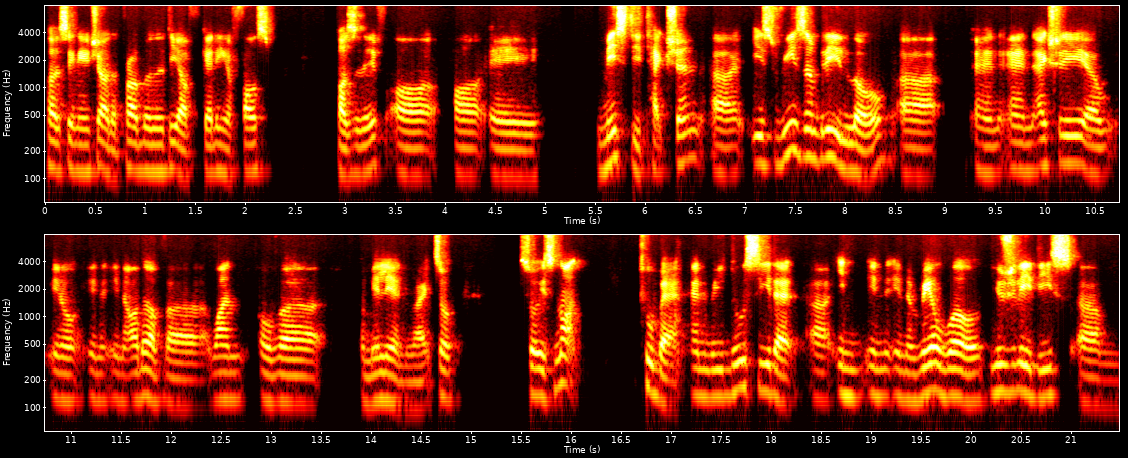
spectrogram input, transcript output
per signature or the probability of getting a false positive or, or a misdetection uh, is reasonably low uh, and, and actually, uh, you know, in, in order of uh, one over a million, right? So, so it's not too bad. And we do see that uh, in, in, in the real world, usually these um,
